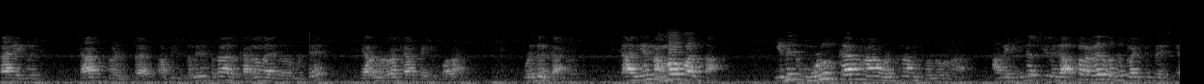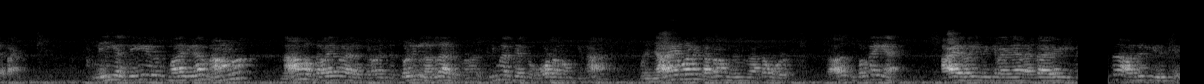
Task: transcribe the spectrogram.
சார் எங்களுக்கு வேணும் சார். சொல்லிட்டு தான் கர்நாடகா கவர்மெண்ட் இரநூறுவா கேப் வைக்க போறாங்க. கொடுத்துருக்காங்க. அது ஏன் நம்ம பார்த்து தான்? இதுக்கு முழு காரணம் நான் வந்து நான் சொல்லுவேன் அன்னைக்கு இண்டஸ்ட்ரியில் அத்தனை பேர் வந்து ஃபிளக்ஸ் பிரைஸ் கேட்டாங்க. நீங்க செய்கிறது மாதிரி தான் நானும் நாம தலைவரா இருக்கிறோம் இந்த தொழில் நல்லா இருக்கணும் சினிமா தேட்டர் ஓடணும் அப்படின்னா ஒரு நியாயமான கதை இருந்தால் தான் ஓடும். அதாவது சொல்றீங்க ஆயிரம் ரூபாய்க்கு விற்கிறாங்க ரெண்டாயிரம் ரூபாய்க்கு அதுக்கு இருக்கு.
